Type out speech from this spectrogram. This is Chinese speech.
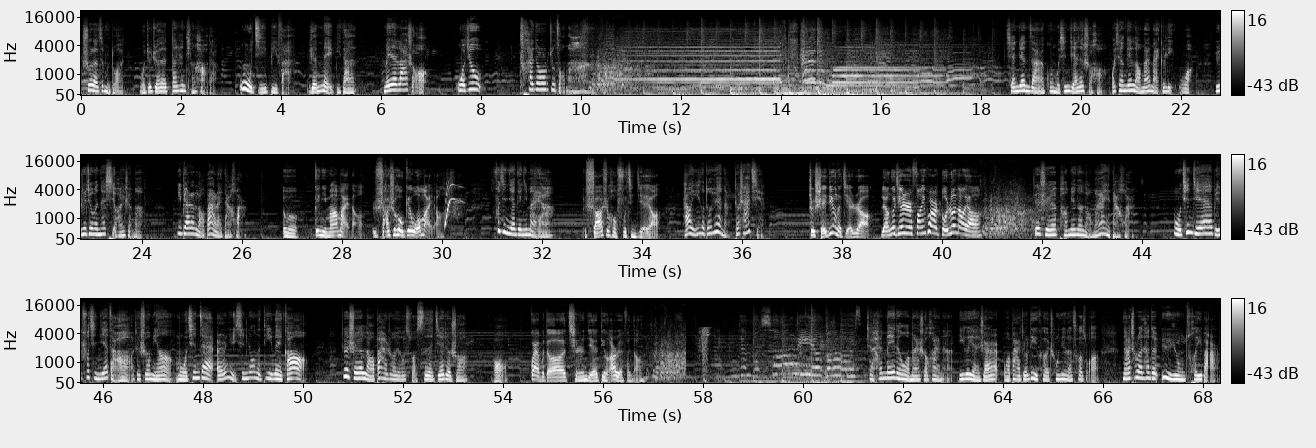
说了这么多，我就觉得单身挺好的，物极必反。人美必单，没人拉手，我就揣兜就走嘛。前阵子啊，过母亲节的时候，我想给老妈买个礼物，于是就问她喜欢什么。一边的老爸来搭话：“呃，给你妈买的，啥时候给我买呀？父亲节给你买呀？啥时候父亲节呀？”还有一个多月呢，着啥急？这谁定的节日啊？两个节日放一块儿多热闹呀！这时旁边的老妈也搭话：“母亲节比父亲节早，这说明母亲在儿女心中的地位高。”这时老爸若有所思的接着说：“哦，怪不得情人节定二月份呢。”这还没等我妈说话呢，一个眼神儿，我爸就立刻冲进了厕所，拿出了他的御用搓衣板儿，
